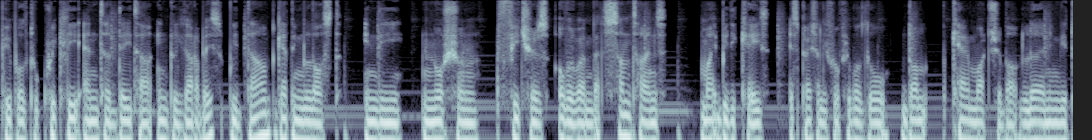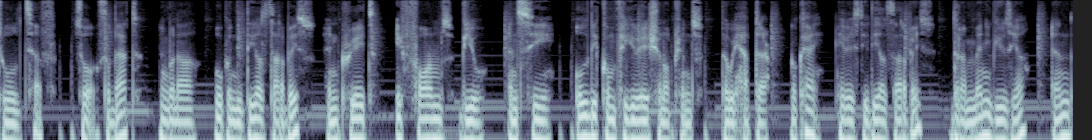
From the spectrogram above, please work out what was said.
people to quickly enter data into the database without getting lost in the Notion features overwhelm that sometimes might be the case, especially for people who don't care much about learning the tool itself. So for that, I'm gonna open the deals database and create a forms view and see all the configuration options that we have there. Okay, here is the deals database. There are many views here and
